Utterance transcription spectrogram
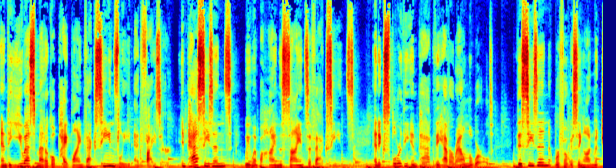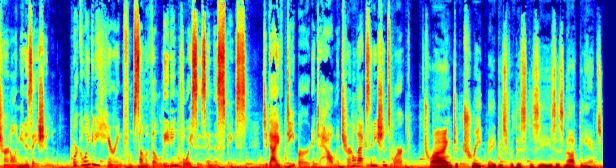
and the U.S. Medical Pipeline Vaccines lead at Pfizer. In past seasons, we went behind the science of vaccines and explored the impact they have around the world. This season, we're focusing on maternal immunization. We're going to be hearing from some of the leading voices in this space to dive deeper into how maternal vaccinations work Trying to treat babies for this disease is not the answer.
